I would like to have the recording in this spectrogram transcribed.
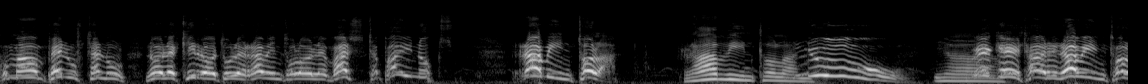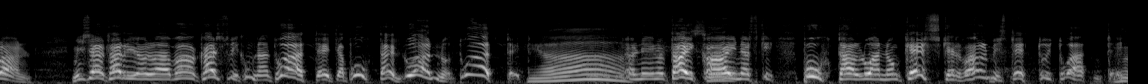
Kun mä oon perustanut noille kiroituille ravintoloille vastapainoksi. Ravintola. Ravintolan. Juu! Jaa. Vegetaarin missä tarjoillaan vaan kasvikunnan tuotteet ja puhtain luonnon tuotteet. Jaa. No niin, no taikka ainaskin puhtaan luonnon keskellä valmistettuja tuotteita.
